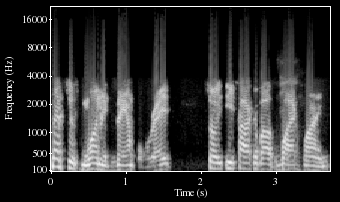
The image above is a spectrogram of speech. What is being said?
That's just one example, right? So you talk about slackline.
